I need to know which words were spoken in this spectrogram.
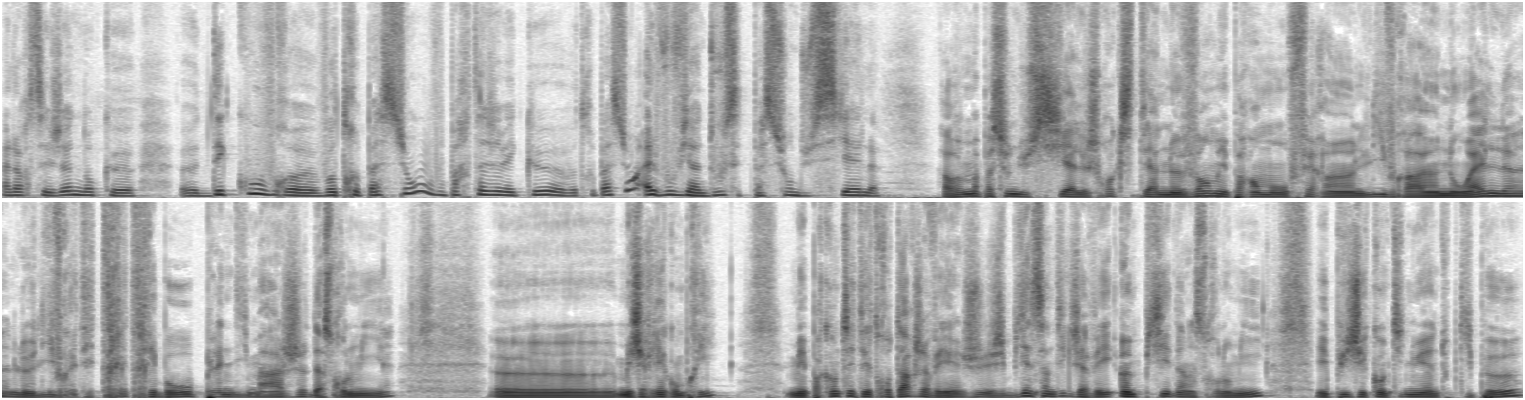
Alors ces jeunes donc euh, euh, découvrent votre passion, vous partagez avec eux votre passion. Elle vous vient d'où cette passion du ciel? Alors ma passion du ciel, je crois que c'était à 9 ans, mes parents m'ont offert un livre à un Noël. Le livre était très très beau, plein d'images, d'astronomie. Hein. Euh, mais j'ai rien compris. Mais par contre, c'était trop tard. J'avais, j'ai bien senti que j'avais un pied dans l'astronomie. Et puis j'ai continué un tout petit peu.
